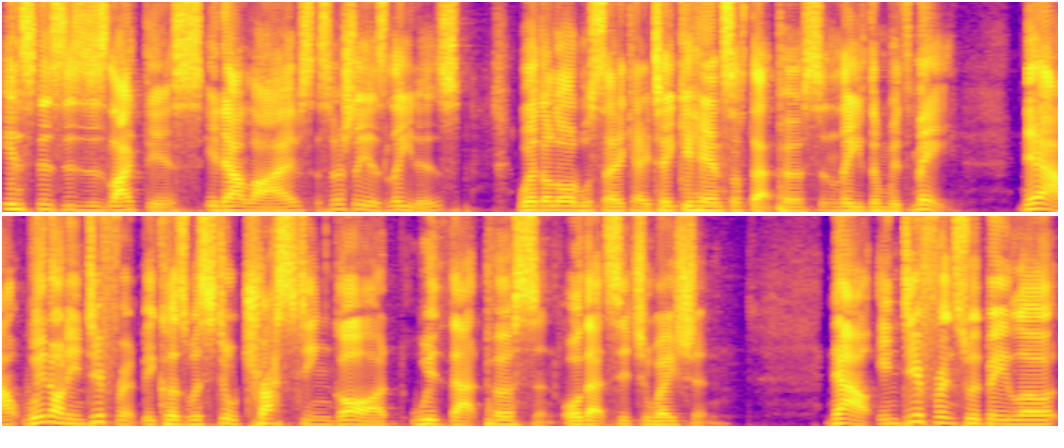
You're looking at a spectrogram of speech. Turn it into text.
instances like this in our lives, especially as leaders, where the Lord will say, okay, take your hands off that person, leave them with me. Now, we're not indifferent because we're still trusting God with that person or that situation. Now, indifference would be, Lord,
